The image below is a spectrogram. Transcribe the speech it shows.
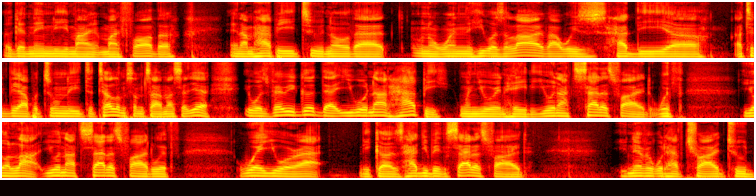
again namely my my father. And I'm happy to know that you know when he was alive I always had the uh I took the opportunity to tell him sometime. I said yeah it was very good that you were not happy when you were in Haiti. You were not satisfied with your lot you were not satisfied with where you were at because had you been satisfied you never would have tried to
